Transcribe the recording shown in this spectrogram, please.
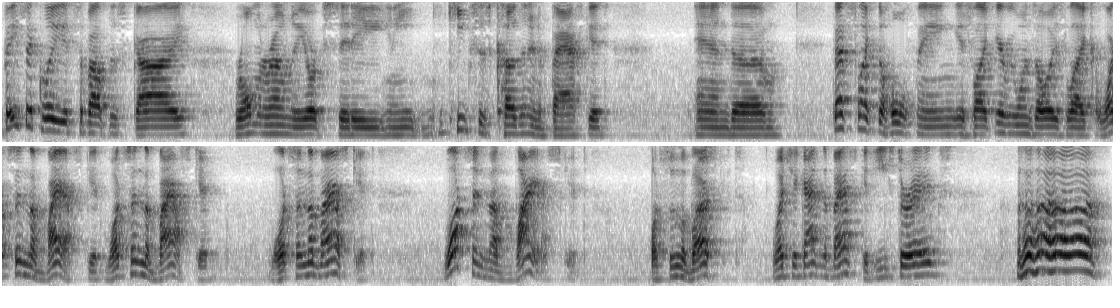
basically, it's about this guy roaming around New York City, and he, he keeps his cousin in a basket, and um, that's like the whole thing. Is like everyone's always like, "What's in the basket? What's in the basket? What's in the basket? What's in the basket? What's in the basket? What you got in the basket? Easter eggs?"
